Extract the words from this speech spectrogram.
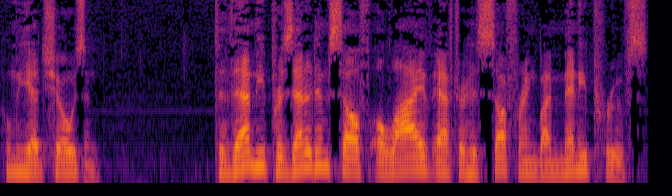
whom he had chosen. To them he presented himself alive after his suffering by many proofs,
